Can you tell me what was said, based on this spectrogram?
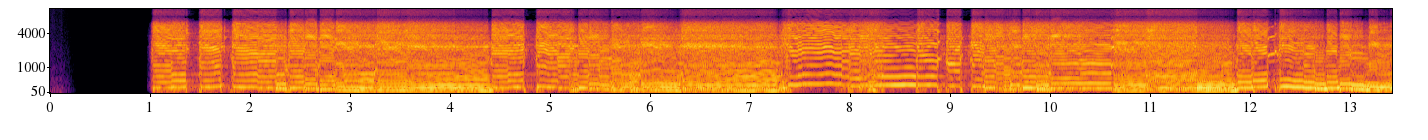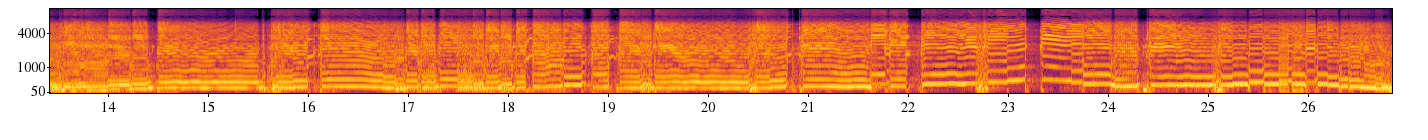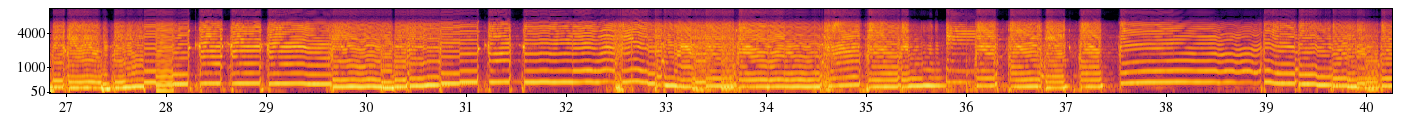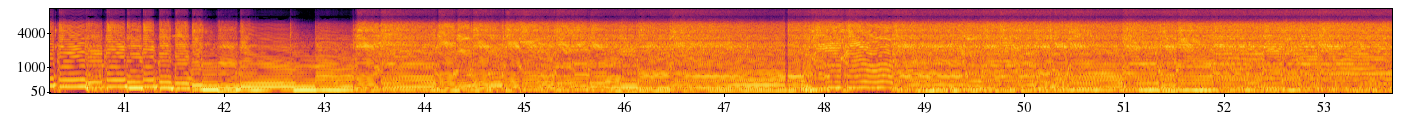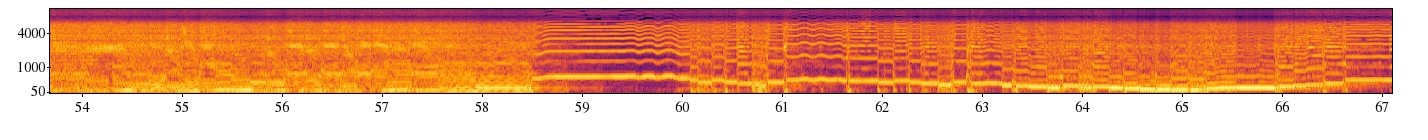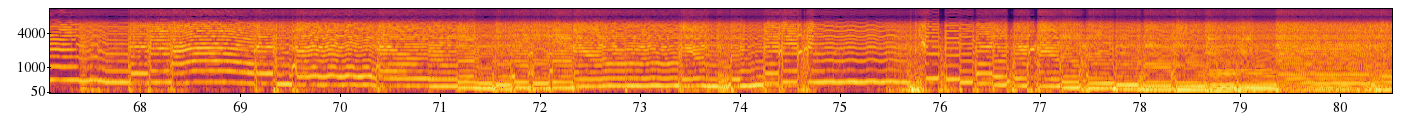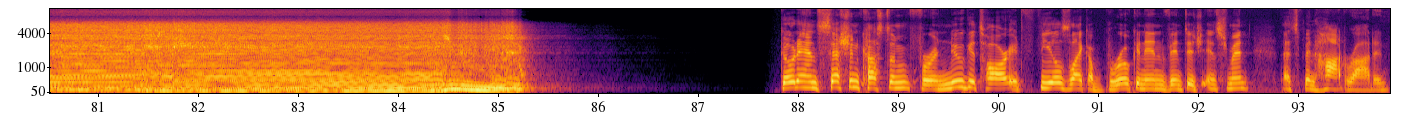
Godin Session Custom for a new guitar. It feels like a broken in vintage instrument that's been hot rodded.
